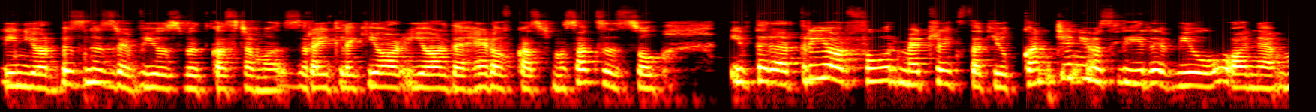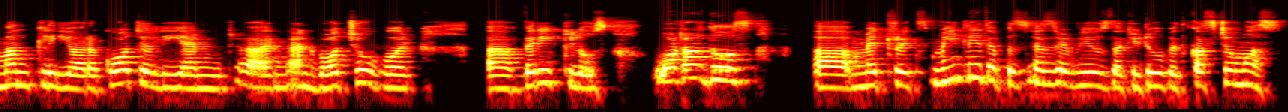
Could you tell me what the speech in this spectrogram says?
in your business reviews with customers, right? Like you're you're the head of customer success. So if there are three or four metrics that you continuously review on a monthly or a quarterly and and, and watch over uh, very close, what are those uh, metrics? Mainly the business reviews that you do with customers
